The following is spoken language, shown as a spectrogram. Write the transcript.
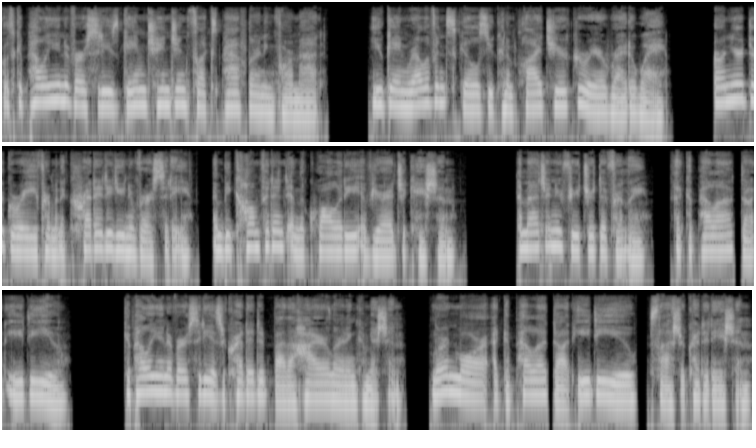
With Capella University's game changing FlexPath learning format, you gain relevant skills you can apply to your career right away. Earn your degree from an accredited university and be confident in the quality of your education. Imagine your future differently at capella.edu. Capella University is accredited by the Higher Learning Commission. Learn more at capella.edu/slash accreditation.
